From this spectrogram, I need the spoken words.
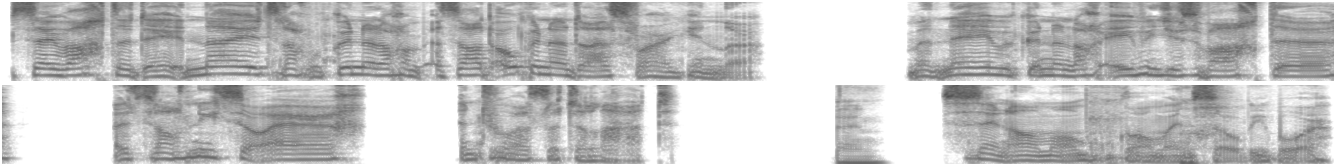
Zij wachten, de, nee, het is nog, we kunnen nog een, ze had ook een adres voor haar kinderen. Maar nee, we kunnen nog eventjes wachten. Het is nog niet zo erg. En toen was het te laat. En Ze zijn allemaal omgekomen in Sobibor.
